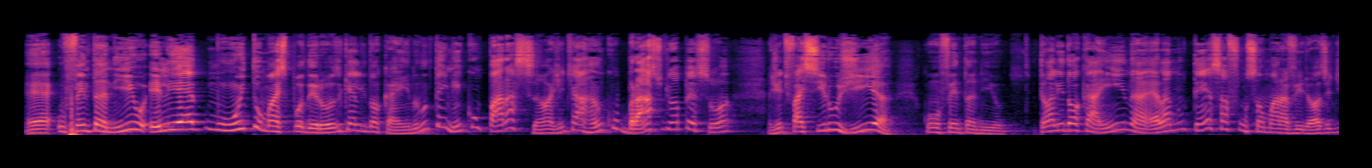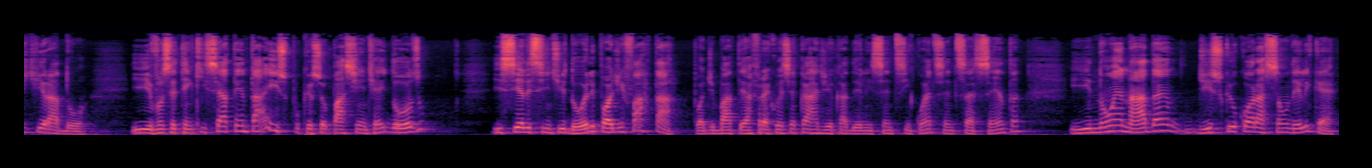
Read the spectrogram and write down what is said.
É, o fentanil, ele é muito mais poderoso que a lidocaína. Não tem nem comparação. A gente arranca o braço de uma pessoa. A gente faz cirurgia com o fentanil. Então a lidocaína, ela não tem essa função maravilhosa de tirar dor. E você tem que se atentar a isso, porque o seu paciente é idoso e se ele sentir dor, ele pode infartar. Pode bater a frequência cardíaca dele em 150, 160 e não é nada disso que o coração dele quer.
